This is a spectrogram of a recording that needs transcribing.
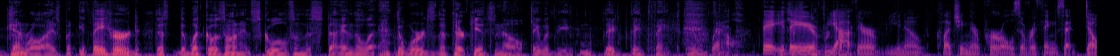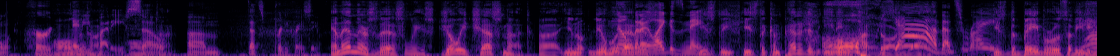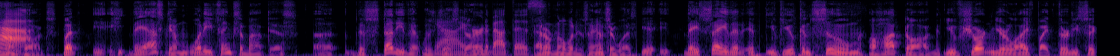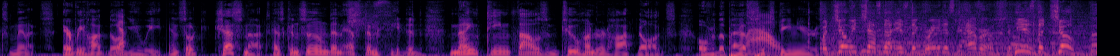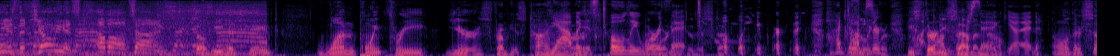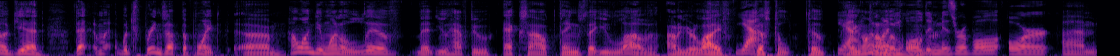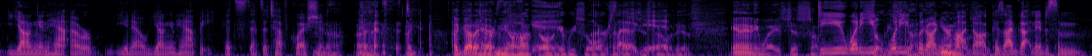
generalize, but if they heard this, the, what goes on in schools and the stu- and the and the words that their kids know, they would be they they'd faint. They would well, faint. they It's just a they're different yeah time. they're you know clutching their pearls over things that don't hurt All the time. anybody. So um, that's pretty crazy. And then there's this, Lise, Joey Chestnut. Uh, you know, you know who No, that but I like his name. He's the he's the competitive eating oh, hot dog yeah, guy. that's right. He's the Babe Ruth of eating Yeah. hot dogs. But he, he, they asked him what he thinks about this. Uh, this study that was yeah, just I done. heard about this. I don't know what his answer was. I- I- They say that if, if you consume a hot dog, you've shortened your life by 36 minutes. Every hot dog Yep. you eat. And so Chestnut has consumed an estimated 19,200 hot dogs over the past Wow. 16 years. But Joey Chestnut is the greatest ever. He is the joke. He is the Joeyest of all time. So he has shaved 1.3 years from his time. Yeah, but Earth, it's totally worth according it. to this study. Totally worth it. Hot Totally dogs are. He's hot dogs are 37 so now. Good. Oh, they're so good. That which brings up the point: um, how long do you want to live that you have to X out things that you love out of your life, Yeah. just to to Yeah. hang Do on you a want to little be old longer? and miserable or um, young and ha- or you know young and happy? It's that's a tough question. I, I, I gotta have me a so hot dog every so often. so That's just how it is. And anyway, it's just some. Do you what do you what do you put on your hot dog? Because I've gotten into some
